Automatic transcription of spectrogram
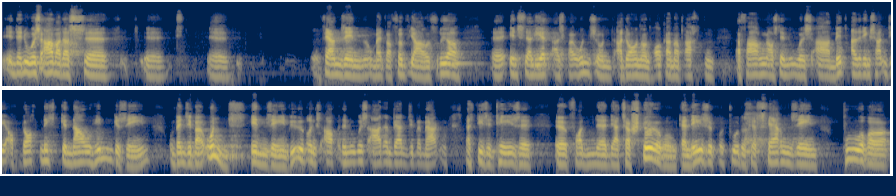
in den USA war das äh, äh, Fernsehen um etwa fünf Jahre früher installiert als bei uns und Adorno und Horkheimer brachten Erfahrungen aus den USA mit. Allerdings hatten sie auch dort nicht genau hingesehen und wenn Sie bei uns hinsehen, wie übrigens auch in den USA, dann werden Sie bemerken, dass diese These von äh, der Zerstörung der Lesekultur durch das Fernsehen purer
